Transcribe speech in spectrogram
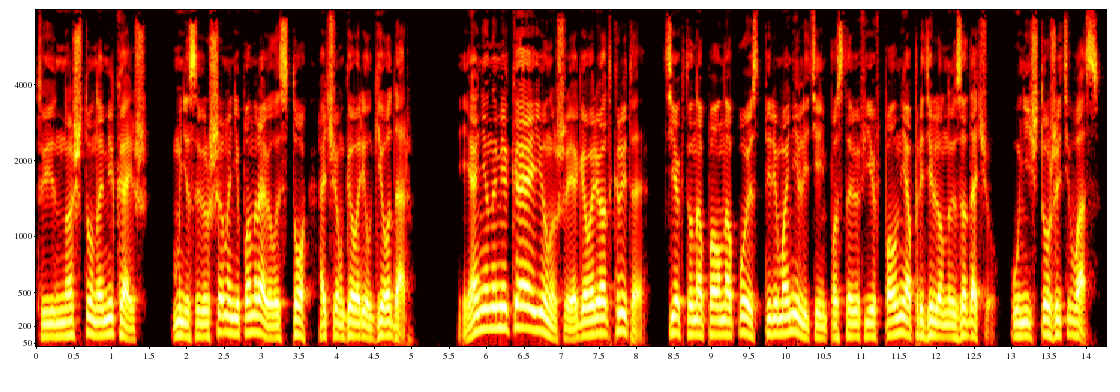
«Ты на что намекаешь?» Мне совершенно не понравилось то, о чем говорил Геодар. «Я не намекаю, юноша, я говорю открыто. Те, кто напал на поезд, переманили тень, поставив ей вполне определенную задачу – уничтожить вас.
